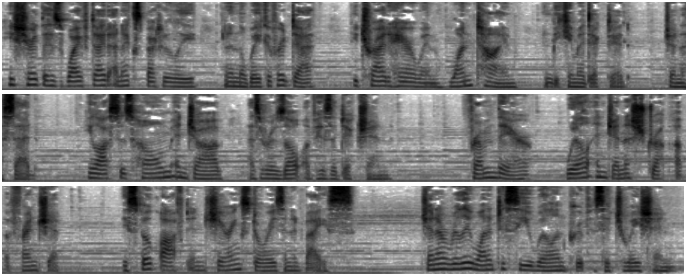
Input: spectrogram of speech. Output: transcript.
He shared that his wife died unexpectedly, and in the wake of her death, he tried heroin one time and became addicted, Jenna said. He lost his home and job as a result of his addiction. From there, Will and Jenna struck up a friendship. They spoke often, sharing stories and advice. Jenna really wanted to see Will improve his situation.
